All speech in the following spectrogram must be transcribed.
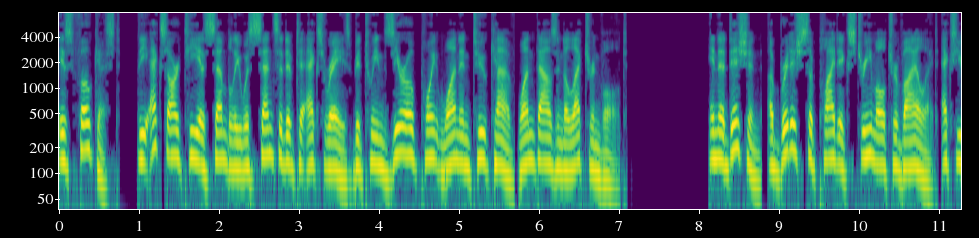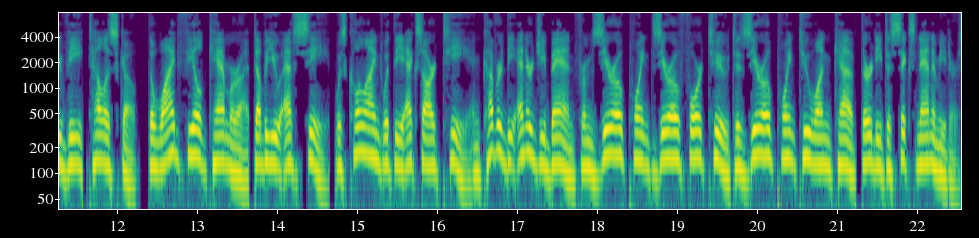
is focused. The XRT assembly was sensitive to X-rays between 0.1 and 2 keV 1000 electronvolt. In addition, a British-supplied extreme ultraviolet (XUV) telescope, the Wide Field Camera (WFC), was co-aligned with the XRT and covered the energy band from 0.042 to 0.21 keV (30 to 6 nanometers).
